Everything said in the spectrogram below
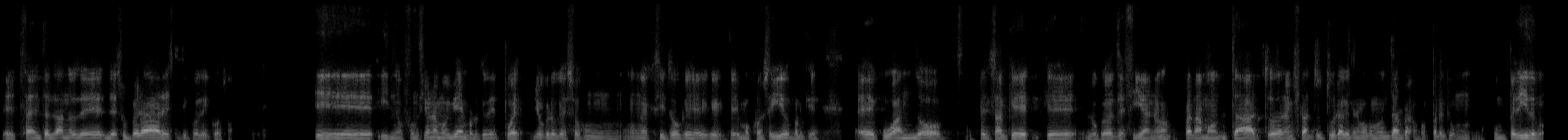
está intentando de, de superar, ese tipo de cosas. Eh, y nos funciona muy bien porque después yo creo que eso es un, éxito que, hemos conseguido porque eh, cuando pensar que, lo que os decía, ¿no? Para montar toda la infraestructura que tenemos que montar para, que un, pedido,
